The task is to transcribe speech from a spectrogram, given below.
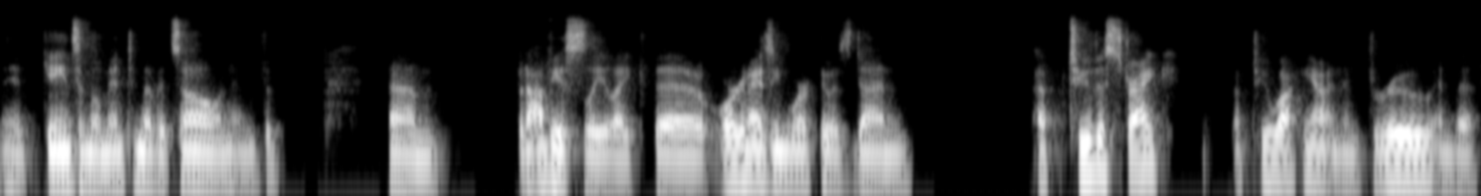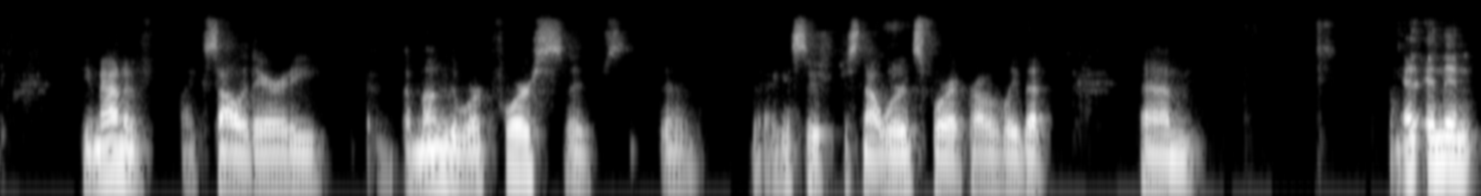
it gains a momentum of its own. And the, um, but obviously, like the organizing work that was done up to the strike, up to walking out, and then through, and the the amount of like solidarity among the workforce, uh, I guess there's just not words for it probably, but um, and, and then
